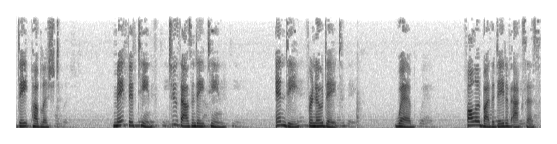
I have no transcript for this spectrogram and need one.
Date published. May 15th, 2018. ND for no date. Web. Followed by the date of access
